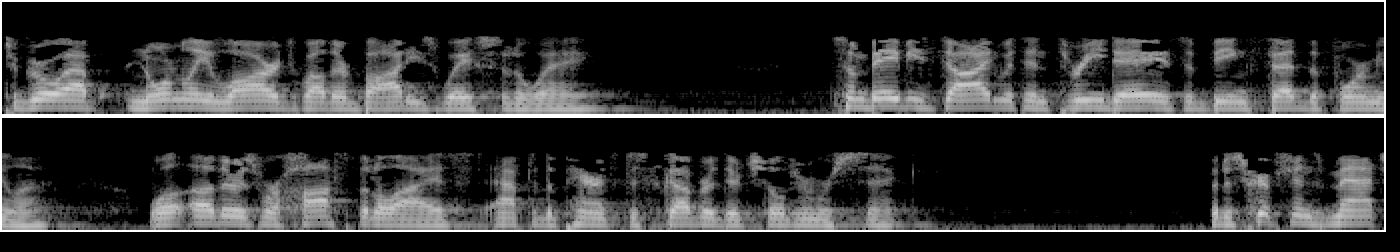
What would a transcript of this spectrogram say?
to grow abnormally large while their bodies wasted away. Some babies died within three days of being fed the formula, while others were hospitalized after the parents discovered their children were sick. The descriptions matched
